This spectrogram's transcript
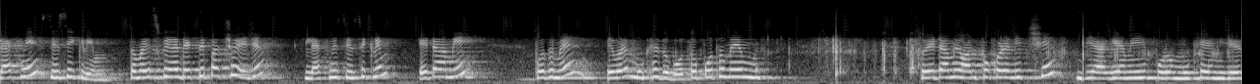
ল্যাকমি সিসি ক্রিম তোমার স্ক্রিনে দেখতে পাচ্ছ এই যে ল্যাকমি সিসি ক্রিম এটা আমি প্রথমে এবারে মুখে দেবো। তো প্রথমে তো এটা আমি অল্প করে নিচ্ছি, দিয়ে আগে আমি পুরো মুখে নিজের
